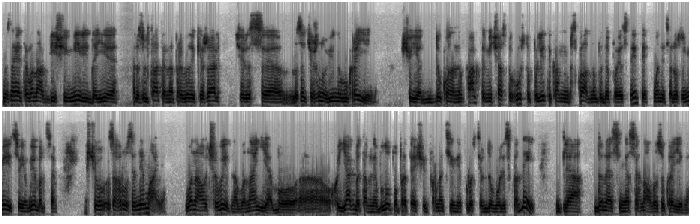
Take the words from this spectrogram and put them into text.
ви знаєте, вона в більшій мірі дає результати на превеликий жаль через е, затяжну війну в Україні що є доконаним фактом, і часто густо політикам складно буде пояснити. Вони це розуміють своїм виборцям, що загрози немає. Вона очевидна, вона є. Бо е, як би там не було, попри те, що інформаційний простір доволі складний для донесення сигналу з України.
